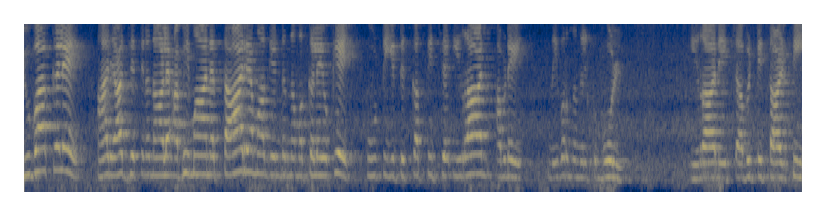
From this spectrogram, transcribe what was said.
യുവാക്കളെ ആ രാജ്യത്തിന് നാളെ അഭിമാന താരമാകേണ്ടുന്ന മക്കളെയൊക്കെ കൂട്ടിയിട്ട് കത്തിച്ച് ഇറാൻ അവിടെ നിവർന്നു നിൽക്കുമ്പോൾ ഇറാനെ ചവിട്ടി താഴ്ത്തി.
